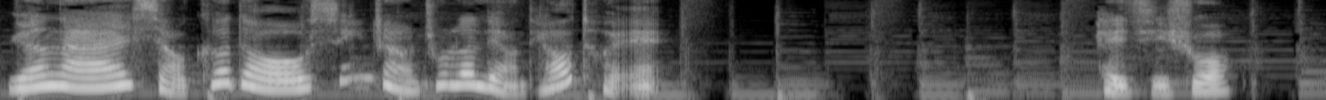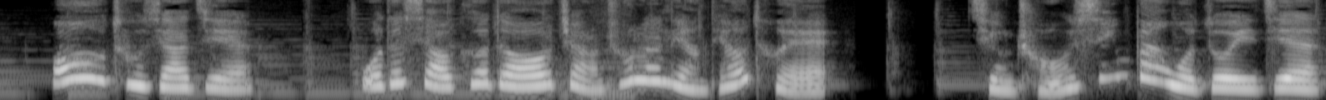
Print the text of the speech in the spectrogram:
原来小蝌蚪新长出了两条腿。佩奇说：“哦，兔小姐，我的小蝌蚪长出了两条腿。”请重新帮我做一件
